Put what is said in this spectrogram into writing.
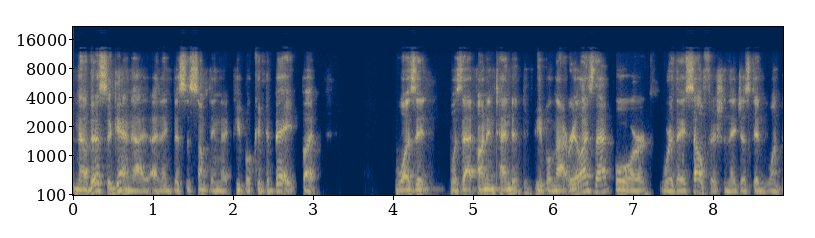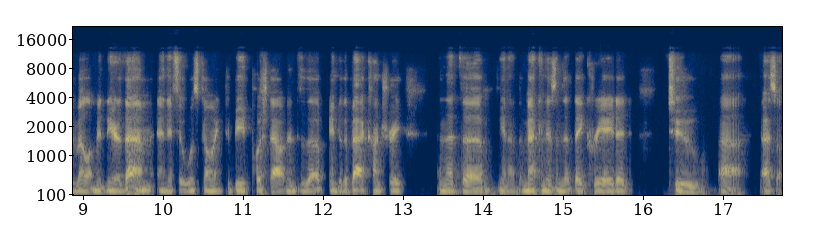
now this again I, I think this is something that people could debate, but was it was that unintended did people not realize that or were they selfish and they just didn't want development near them and if it was going to be pushed out into the into the back country and that the you know the mechanism that they created to uh, as a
